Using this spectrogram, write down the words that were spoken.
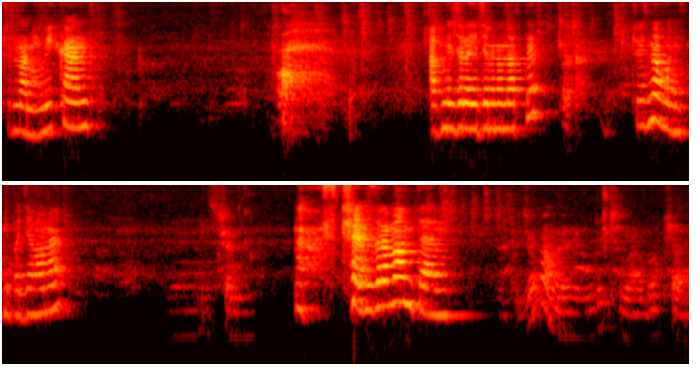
Przed nami weekend. A w niedzielę jedziemy na narty? Tak. Czyli znowu nic nie podziałamy? Z czym? Z czym? Z remontem. Podziałamy, wrócimy albo przed.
